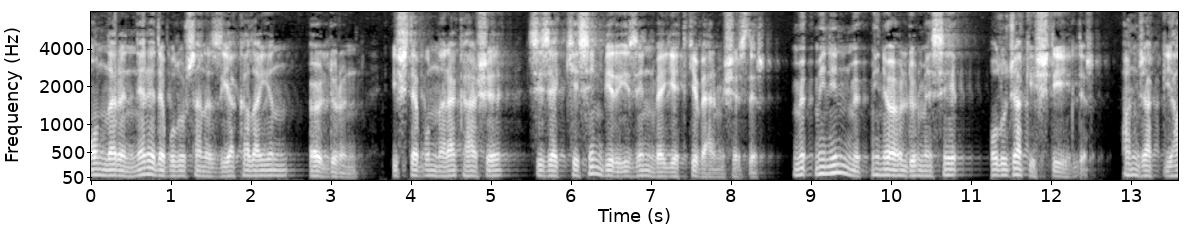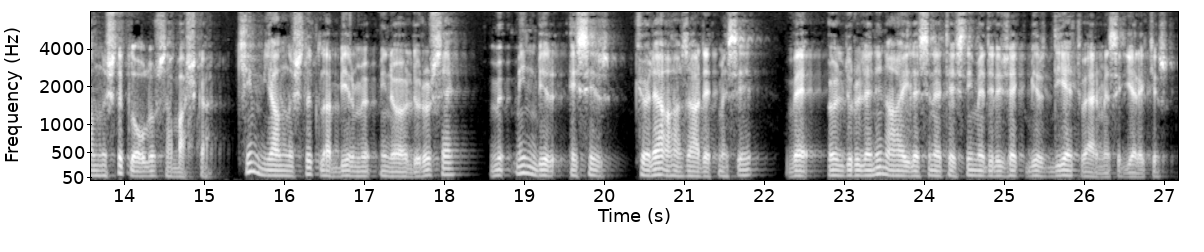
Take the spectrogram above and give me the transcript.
onları nerede bulursanız yakalayın, öldürün. İşte bunlara karşı size kesin bir izin ve yetki vermişizdir. Müminin mümini öldürmesi olacak iş değildir. Ancak yanlışlıkla olursa başka. Kim yanlışlıkla bir mümini öldürürse, mümin bir esir, köle azad etmesi ve öldürülenin ailesine teslim edilecek bir diyet vermesi gerekir.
